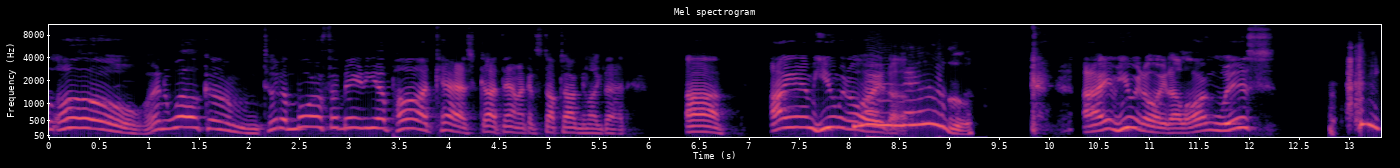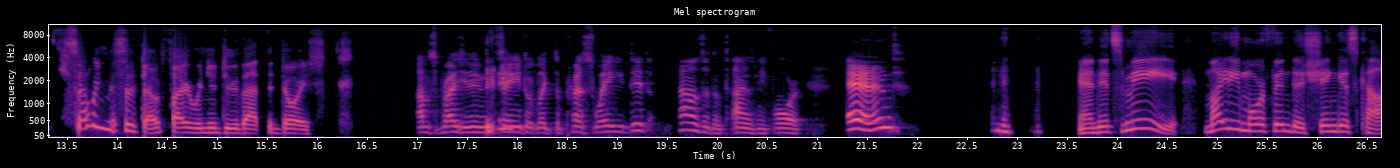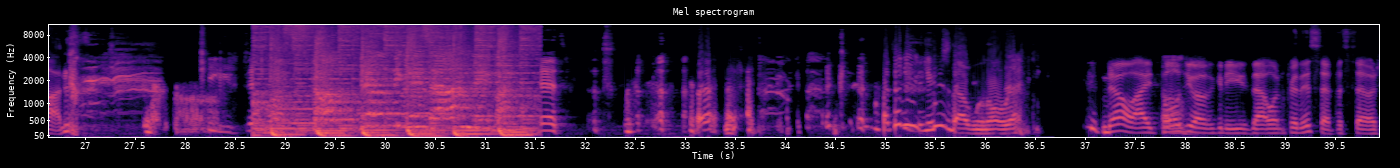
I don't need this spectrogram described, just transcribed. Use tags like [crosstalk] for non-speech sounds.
Hello and welcome to the Morph-A-Mania podcast. God damn, I can stop talking like that. Uh, I am humanoid. Hello. I am humanoid along with. [laughs] Selling Mrs. Doubtfire when you do that, the Doyce. I'm surprised you didn't say [laughs] it like the press way you did thousands of times before. And And it's me, Mighty Morphin to Shingus Khan. [laughs] Jeez, I thought you used that one already. no, I told Oh. you I was going to use that one for this episode.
